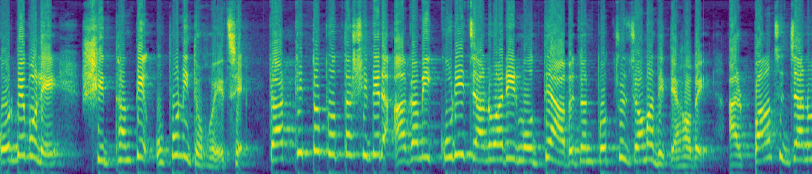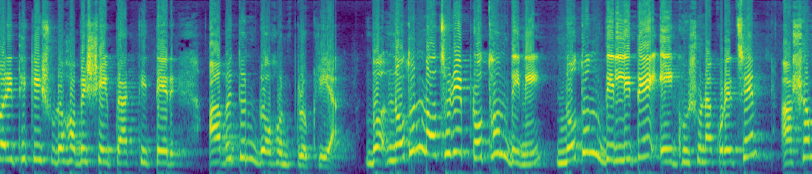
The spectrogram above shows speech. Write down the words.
করবে বলে সিদ্ধান্তে উপনীত হয়েছে। প্রার্থিত্ব প্রত্যাশীদের আগামী কুড়ি জানুয়ারির মধ্যে আবেদনপত্র জমা দিতে হবে আর পাঁচ জানুয়ারি থেকে শুরু হবে সেই প্রার্থিত্বের আবেদন গ্রহণ প্রক্রিয়া। নতুন বছরের প্রথম দিনে নতুন দিল্লিতে এই ঘোষণা করেছে আসাম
